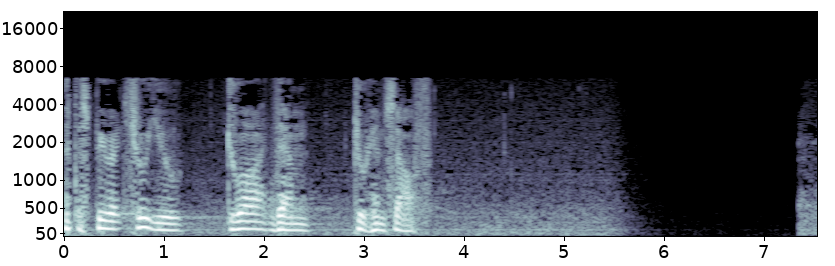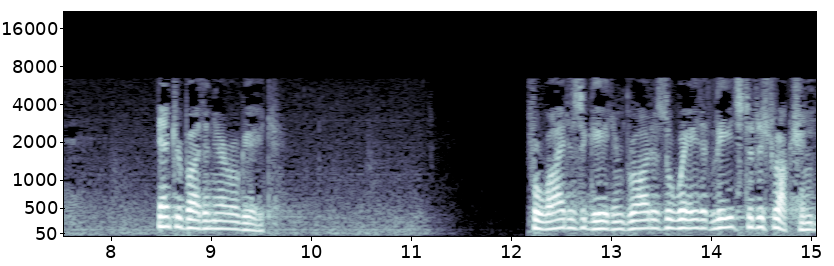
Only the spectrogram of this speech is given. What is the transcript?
let the Spirit through you draw them to Himself. Enter by the narrow gate. For wide is the gate and broad is the way that leads to destruction,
